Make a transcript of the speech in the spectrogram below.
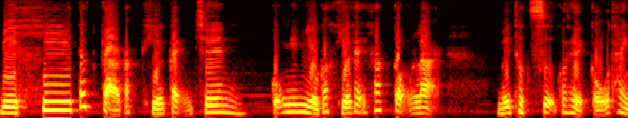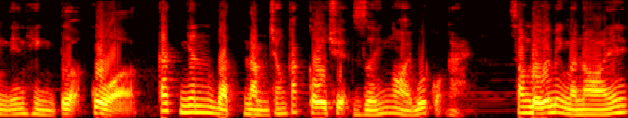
vì khi tất cả các khía cạnh trên cũng như nhiều các khía cạnh khác cộng lại mới thực sự có thể cấu thành nên hình tượng của các nhân vật nằm trong các câu chuyện dưới ngòi bút của ngài. Song đối với mình mà nói,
